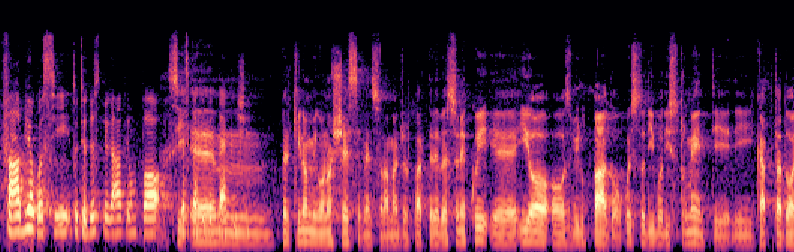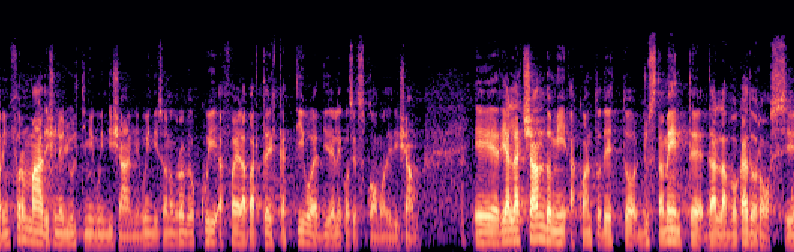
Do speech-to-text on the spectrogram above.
Fabio, così tutti e due spiegate un po' sì, gli aspetti ehm, più tecnici per chi non mi conoscesse, penso la maggior parte delle persone qui, eh, io ho sviluppato questo tipo di strumenti di captatori informatici negli ultimi 15 anni, quindi sono proprio qui a fare la parte del cattivo e a dire le cose scomode, diciamo. E riallacciandomi a quanto detto giustamente dall'avvocato Rossi,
